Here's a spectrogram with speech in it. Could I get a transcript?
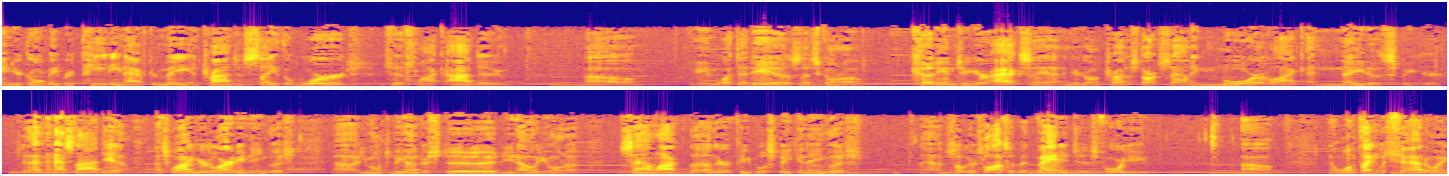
and you're going to be repeating after me and trying to say the words just like I do. Um, and what that is, that's going to cut into your accent, and you're going to try to start sounding more like a native speaker. So that, and that's the idea. That's why you're learning English. Uh, you want to be understood. You know, you want to sound like the other people speaking English. Uh, so there's lots of advantages for you. Uh, now, one thing with shadowing,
